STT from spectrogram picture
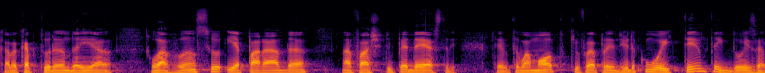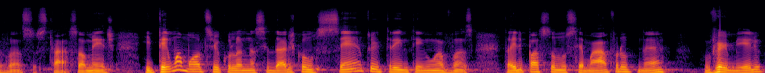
acaba capturando aí a, o avanço e a parada na faixa de pedestre. Teve uma moto que foi apreendida com 82 avanços, tá? Somente. E tem uma moto circulando na cidade com 131 avanços. Então ele passou no semáforo, né? Vermelho,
